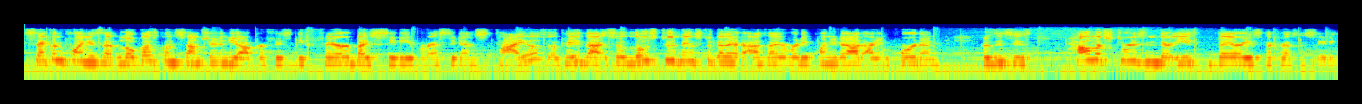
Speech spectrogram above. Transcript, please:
Second point is that local consumption geographies differ by city resident styles. Okay, that so those two things together, as I already pointed out, are important because this is how much tourism there is varies across the city.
